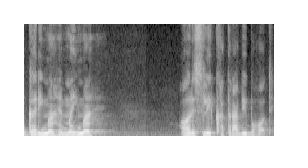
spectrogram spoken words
गरिमा है, महिमा है। और इसलिए खतरा भी बहुत है।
